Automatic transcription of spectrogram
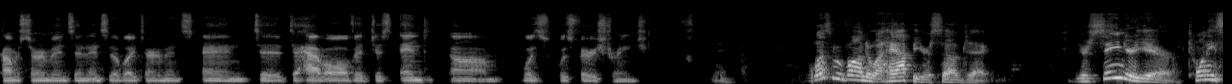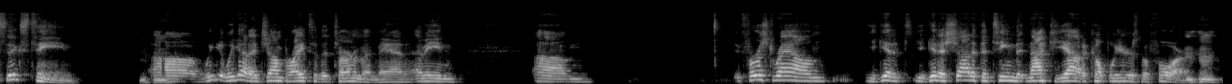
conference tournaments and NCAA tournaments and to to have all of it just end um, was was very strange. Let's move on to a happier subject. Your senior year, 2016. Mhm. Uh, we we got to jump right to the tournament, man. I mean, um, first round, you get a, you get a shot at the team that knocked you out a couple years before. Mhm.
